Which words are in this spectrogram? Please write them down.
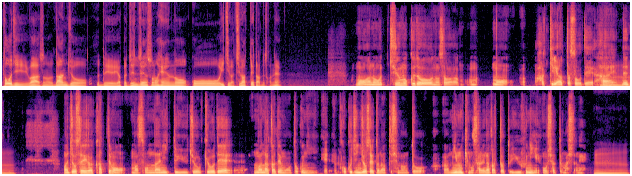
当時はその男女で、やっぱり全然その辺のこう位置が違ってたんですかね？もう、あの、注目度の差は、まもう、はっきりあったそうで、はい。うんで、まあ、女性が勝っても、まあ、そんなにという状況で、まあ中でも特に黒人女性となってしまうと、見向きもされなかったというふうにおっしゃってましたね。うん。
